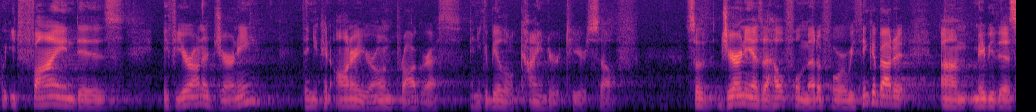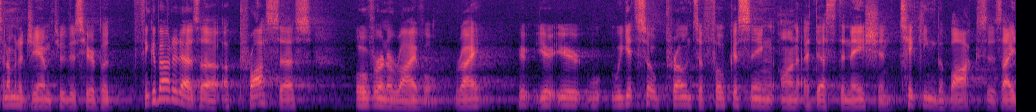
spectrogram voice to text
what you'd find is if you're on a journey, then you can honor your own progress and you can be a little kinder to yourself. So, journey as a helpful metaphor, we think about it um, maybe this, and I'm going to jam through this here, but think about it as a, a process over an arrival, right? You're, you're, we get so prone to focusing on a destination, ticking the boxes. I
